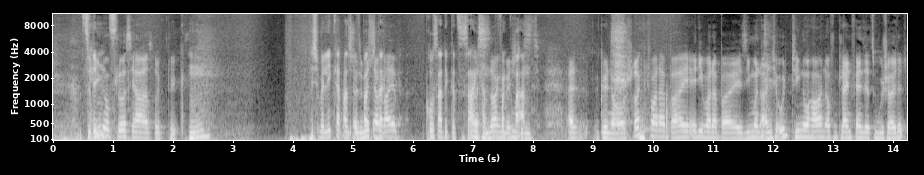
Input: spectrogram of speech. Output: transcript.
Zu Kino plus Jahresrückblick. Mhm. Ich überlege gerade, was, also was mit dabei, großartig dazu sagen Was kann. Sagen Fang mal an. Also, genau, Schröck war dabei, Eddie war dabei, Simon Anche und Tino Hahn auf dem kleinen Fernseher zugeschaltet.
